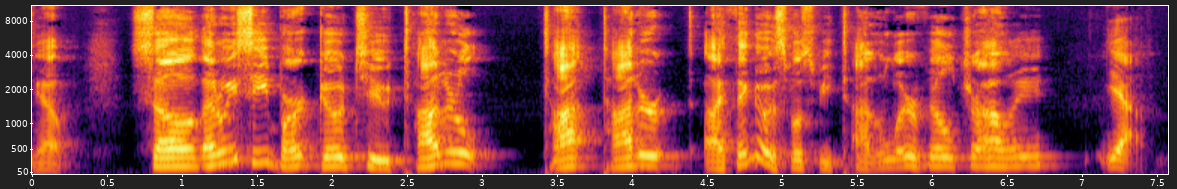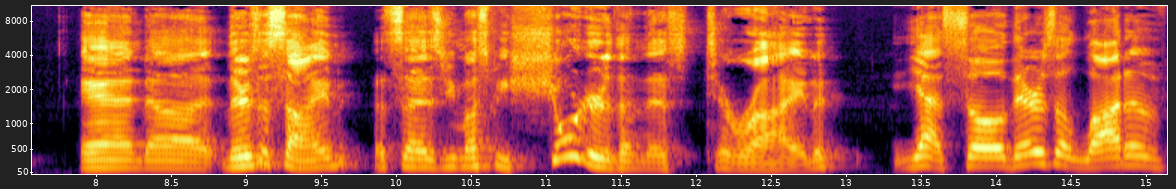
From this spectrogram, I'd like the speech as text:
Yep. So then we see Bart go to Toddle Tot Totter. I think it was supposed to be Toddlerville Trolley, Yeah. and uh, there's a sign that says you must be shorter than this to ride. Yeah, so there's a lot of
